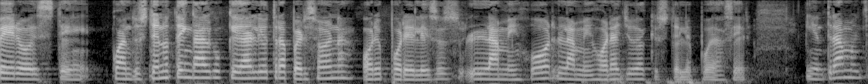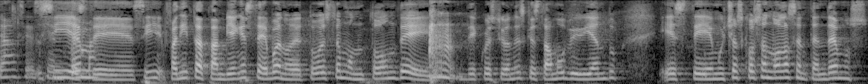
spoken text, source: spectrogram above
pero este, cuando usted no tenga algo que darle a otra persona, ore por él. Eso es la mejor, la mejor ayuda que usted le puede hacer y entramos ya. Sí, sí, este, sí, Fanita, también este, bueno, de todo este montón de, de, cuestiones que estamos viviendo, este, muchas cosas no las entendemos,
